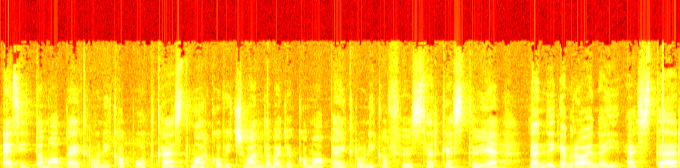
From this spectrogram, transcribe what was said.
Ez itt a Mapei Krónika Podcast. Markovics Vanda vagyok, a Mapei Krónika főszerkesztője. Vendégem Rajnai Eszter.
